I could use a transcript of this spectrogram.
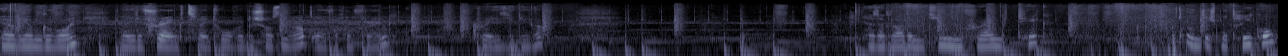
Ja, wir haben gewonnen, weil der Frank zwei Tore geschossen hat. Einfach ein Frank. Crazy, Digga. Also gerade im Team Frank Tick. Und ich mit Rico.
